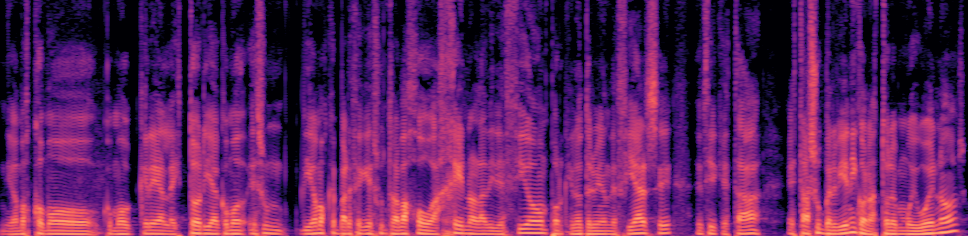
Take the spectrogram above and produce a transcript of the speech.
digamos cómo, cómo crean la historia, cómo es un, digamos que parece que es un trabajo ajeno a la dirección porque no terminan de fiarse, es decir, que está está súper bien y con actores muy buenos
